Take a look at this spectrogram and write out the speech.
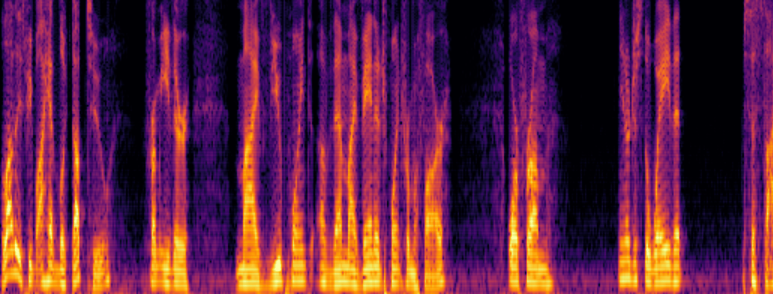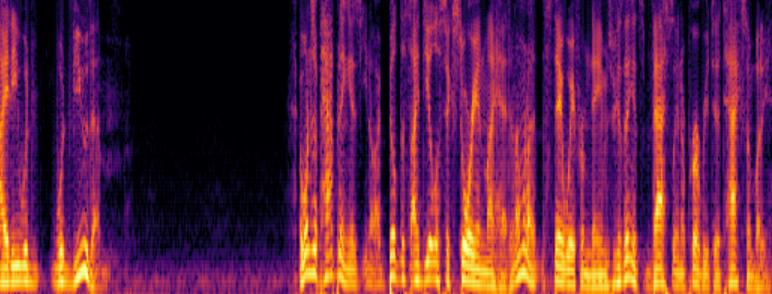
a lot of these people I had looked up to from either my viewpoint of them, my vantage point from afar, or from you know, just the way that society would would view them. And what ends up happening is, you know, I build this idealistic story in my head, and I want to stay away from names because I think it's vastly inappropriate to attack somebody.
